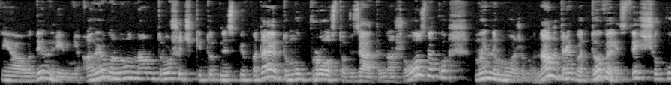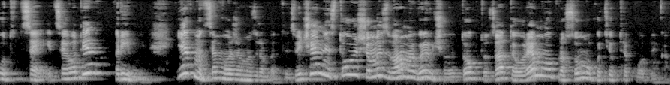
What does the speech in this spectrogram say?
і А1 рівні, але воно нам трошечки тут не співпадає, тому просто взяти нашу ознаку ми не можемо. Нам треба довести, що кут С і С1 рівні. Як ми це можемо зробити? Звичайно, з того, що ми з вами вивчили, тобто за теоремою про суму кутів трикутника.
